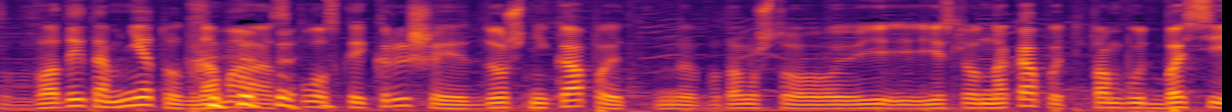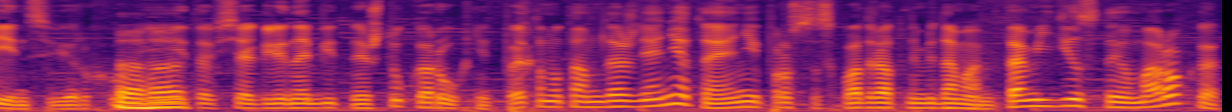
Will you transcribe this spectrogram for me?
воды там нету, дома с плоской крышей, дождь не капает, м, потому что е- если он накапает, то там будет бассейн сверху, Ага. и эта вся глинобитная штука рухнет. Поэтому там дождя нет, и они просто с квадратными домами. Там единственное в Марокко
